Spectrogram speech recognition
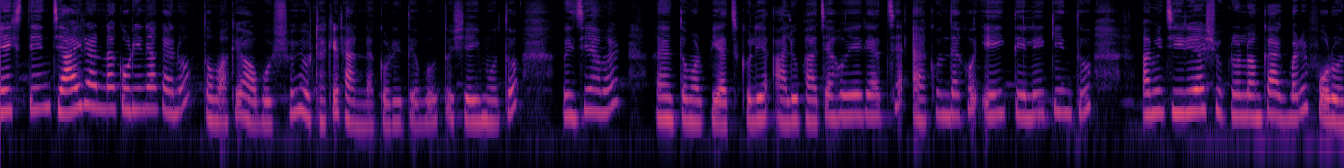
নেক্সট দিন যাই রান্না করি না কেন, তোমাকে অবশ্যই ওটাকে রান্না করে দেবো। তো সেই মতো ওই যে আমার তোমার পেঁয়াজ কলি আলু ভাজা হয়ে গেছে। এখন দেখো এই তেলে কিন্তু আমি জিরে আর শুকনো লঙ্কা একবারে ফোড়ন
